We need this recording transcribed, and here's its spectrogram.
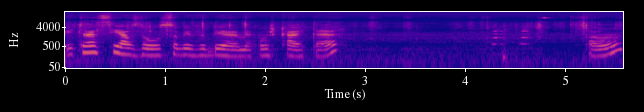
I teraz ja znowu sobie wybieram jakąś kartę. Tą.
